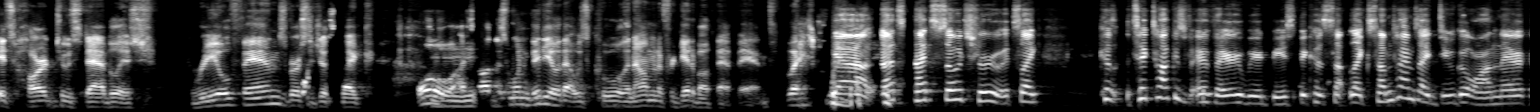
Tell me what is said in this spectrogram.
it's hard to establish real fans versus just like oh I saw this one video that was cool and now I'm gonna forget about that band. Like yeah that's that's so true it's like because tiktok is a very weird beast because so- like sometimes i do go on there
